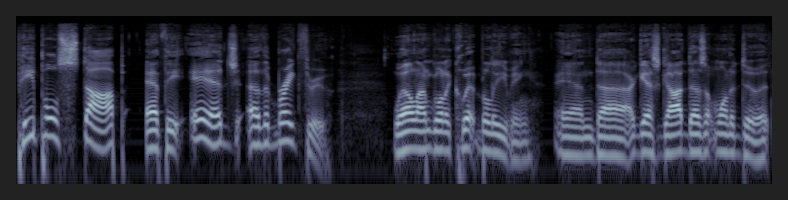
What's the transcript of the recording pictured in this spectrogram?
People stop at the edge of the breakthrough. Well, I'm going to quit believing. and uh, I guess God doesn't want to do it.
